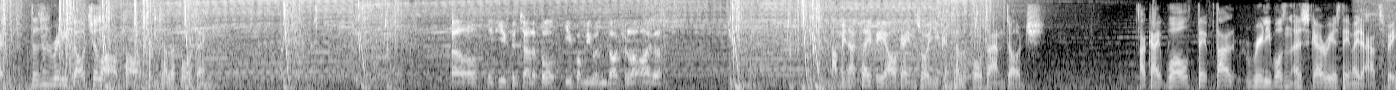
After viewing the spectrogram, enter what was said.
It doesn't really dodge a lot apart from teleporting. Well, if you could teleport, you probably wouldn't dodge a lot either. I mean, I play VR games where you can teleport and dodge. Okay, well, th that really wasn't as scary as they made it out to be.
